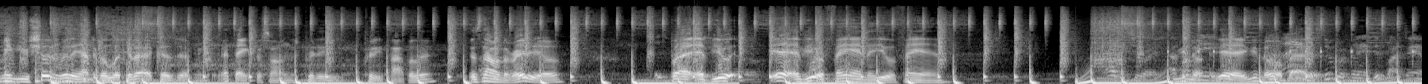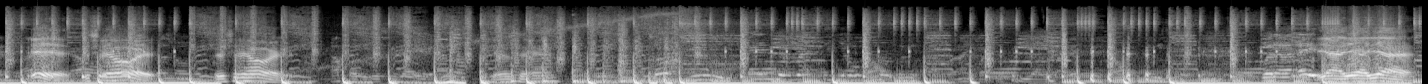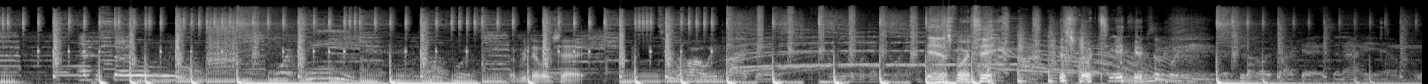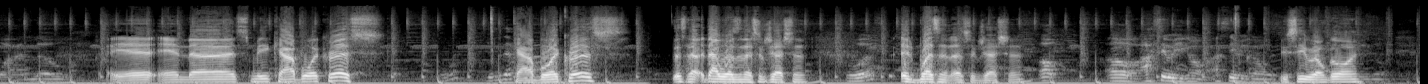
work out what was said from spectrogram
I mean, you shouldn't really have to go look at that because I, mean, I think the song is pretty pretty popular. It's not on the radio, but if you yeah, if you're a fan, then you're a fan. you know, yeah, you know about it. Yeah, this shit hard. this. Shit hard. You know what I'm saying? But uh, hey, Yeah, yeah, yeah. Episode 14. Episode 14. Let me double check. Two Hardway Podcast. Yeah, it's 14. It's Yeah, 14. episode 14 of Two Hardway Podcast, and I am Wallow. Yeah, and uh, it's me, Cowboy Chris. What? Cowboy Chris. This not, that wasn't a suggestion. What? It wasn't a suggestion. Oh, oh, I see where you're going. I see where you're going. You see where I'm going?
